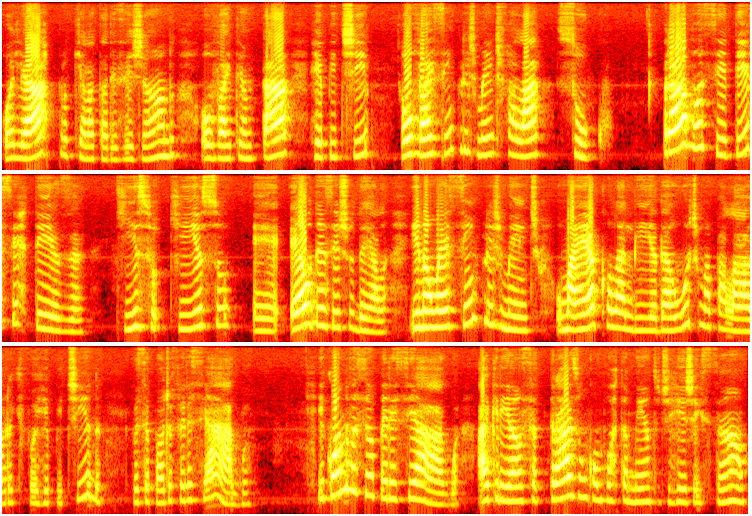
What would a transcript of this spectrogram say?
olhar para o que ela está desejando, ou vai tentar repetir, ou vai simplesmente falar suco. Para você ter certeza que isso, que isso é, é, o desejo dela e não é simplesmente uma ecolalia da última palavra que foi repetida, você pode oferecer a água. E quando você oferecer a água, a criança traz um comportamento de rejeição,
